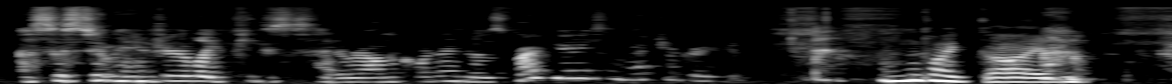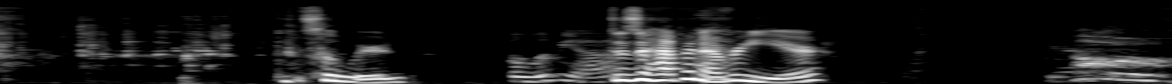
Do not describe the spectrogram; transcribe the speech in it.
assistant manager like peeks his head around the corner and goes mercury's in retrograde Oh my god. That's so weird. olivia Does it happen every year? Yeah.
